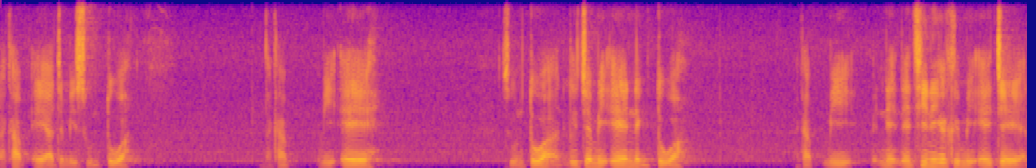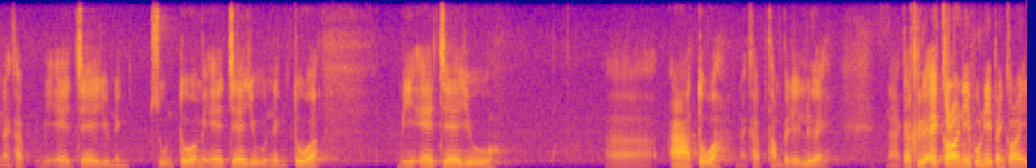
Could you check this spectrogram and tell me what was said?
นะครับ A อาจจะมี 0 ตัวนะครับมี A 0 ตัวหรือจะมี A 1 ตัว นะครับมีในในที่นี้ก็คือมี AJ นะครับมี AJ อยู่1 0ตัวมี AJ อยู่ 1 ตัว มี AJ อยู่ R ตัวนะครับทำไปเรื่อยๆนะก็คือไอ้กรณีพวกนี้เป็นกรณี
